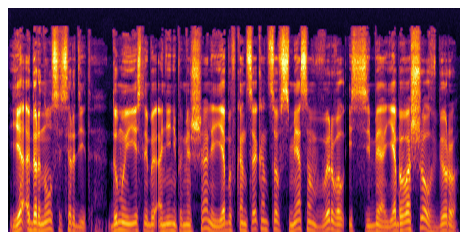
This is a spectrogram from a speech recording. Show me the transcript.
Я обернулся сердито. Думаю, если бы они не помешали, я бы в конце концов с мясом вырвал из себя, я бы вошел в бюро.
